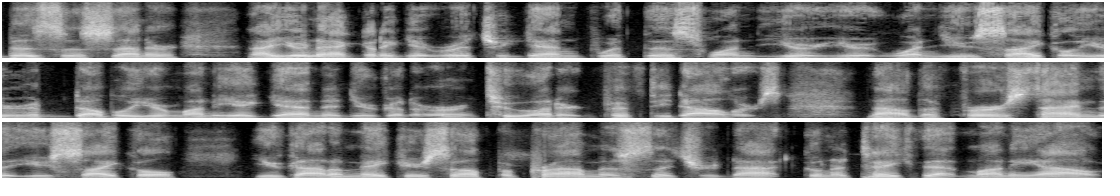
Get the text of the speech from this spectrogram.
business center. Now you're not going to get rich again with this one. You're, you're when you cycle you're going to double your money again and you're going to earn $250 now the first time that you cycle you got to make yourself a promise that you're not going to take that money out,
